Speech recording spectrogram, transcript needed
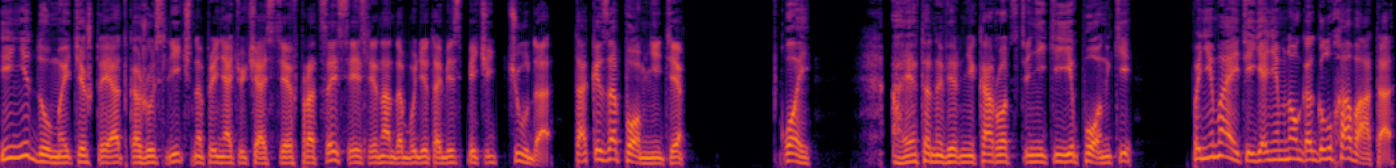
И не думайте, что я откажусь лично принять участие в процессе, если надо будет обеспечить чудо. Так и запомните. Ой, а это наверняка родственники японки. Понимаете, я немного глуховата.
